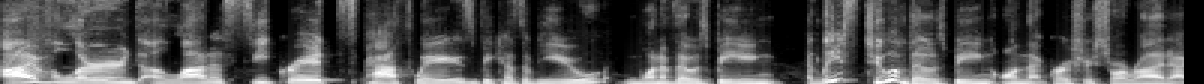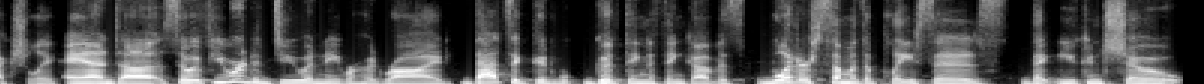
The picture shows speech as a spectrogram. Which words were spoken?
I've learned a lot of secret pathways because of you. One of those being at least two of those being on that grocery store ride actually. And uh, so if you were to do a neighborhood ride that's a good good thing to think of is what are some of the places that you can show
